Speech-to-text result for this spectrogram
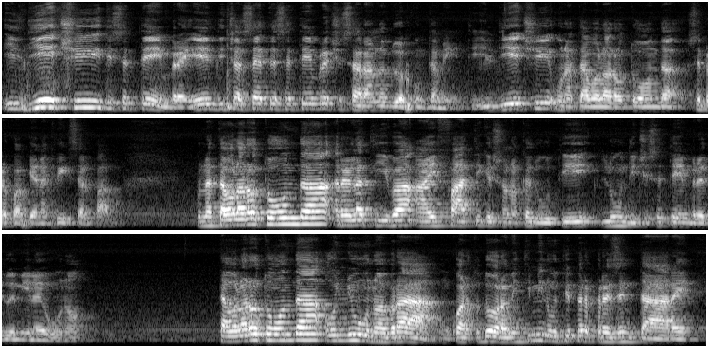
il 10 di settembre e il 17 settembre ci saranno due appuntamenti. Il 10 una tavola rotonda, sempre qua a Piana Crix al pub. Una tavola rotonda relativa ai fatti che sono accaduti l'11 settembre 2001. Tavola rotonda, ognuno avrà un quarto d'ora, 20 minuti per presentare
